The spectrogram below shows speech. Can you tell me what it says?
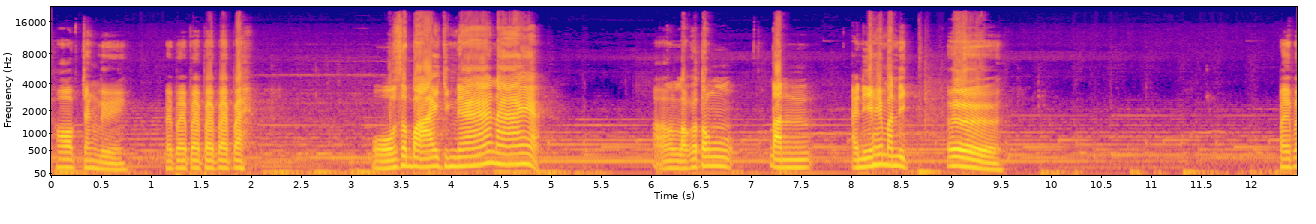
ชอบจังเลย ไปไปไปไปไปไปโอ้สบายจริงนะนายอะเราก็ต้องดันอันนี้ให้มันอีก เออ ไปไป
